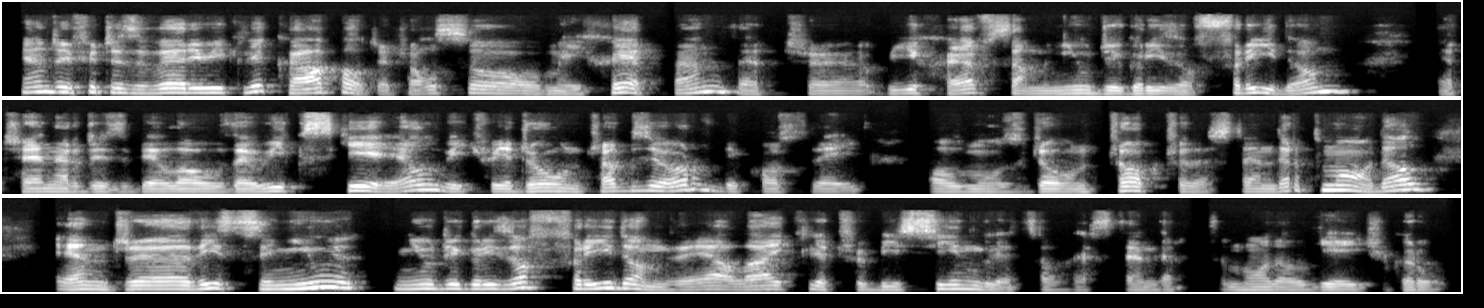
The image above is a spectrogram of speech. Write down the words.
And if it is very weakly coupled, it also may happen that uh, we have some new degrees of freedom at energies below the weak scale, which we don't observe because they almost don't talk to the standard model. And uh, these new, new degrees of freedom, they are likely to be singlets of the standard model gauge group.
